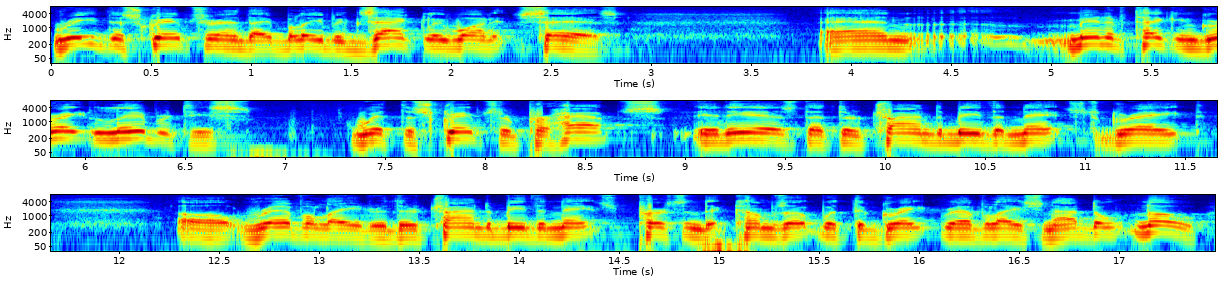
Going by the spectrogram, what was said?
read the scripture and they believe exactly what it says. And men have taken great liberties with the scripture. Perhaps it is that they're trying to be the next great uh, revelator. They're trying to be the next person that comes up with the great revelation. I don't know.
